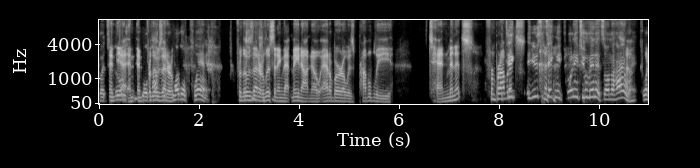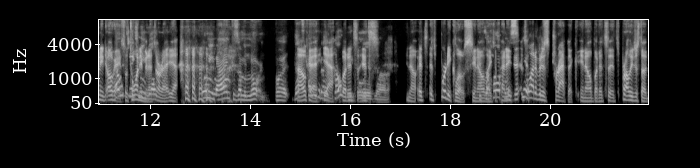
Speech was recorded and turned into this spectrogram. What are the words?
But to And yeah, and- and for those that are- another planet. for those that are listening that may not know, Attleboro is probably ten minutes from It, Providence. takes, it used to take me 22 minutes on the highway. Twenty. Okay, so twenty minutes. like, All right. Yeah. 29 because I'm in Norton. But that's Okay, kind of what I yeah, but it's- it's- is, uh, you know, it's it's pretty close. You know, It's like a depending. It's, a lot of it is traffic. You know, but it's it's probably just a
